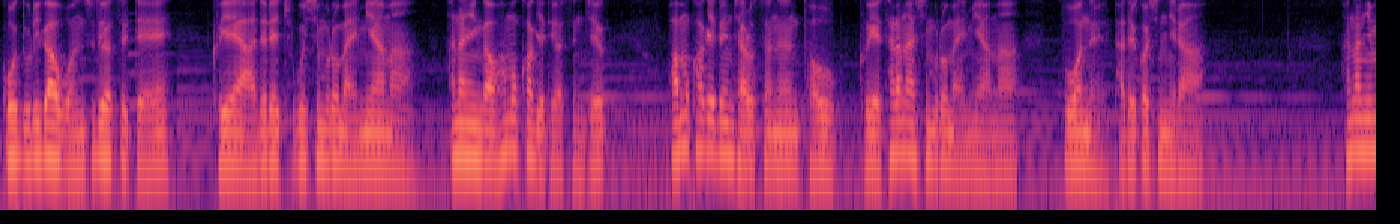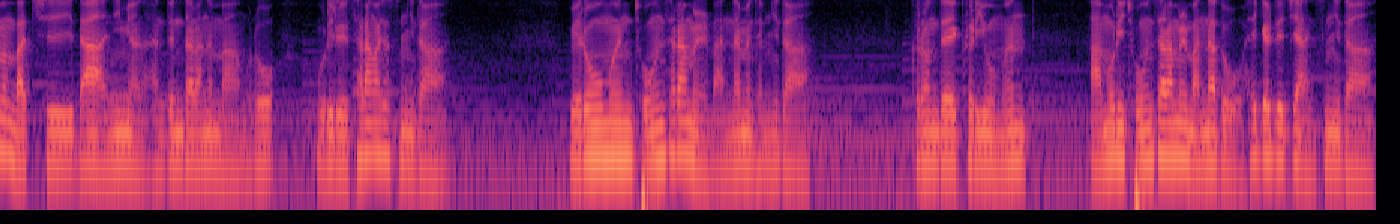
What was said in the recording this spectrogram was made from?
곧 우리가 원수 되었을 때에 그의 아들의 죽으심으로 말미암아 하나님과 화목하게 되었은즉 화목하게 된 자로서는 더욱 그의 살아나심으로 말미암아 구원을 받을 것이니라. 하나님은 마치 나 아니면 안 된다라는 마음으로 우리를 사랑하셨습니다. 외로움은 좋은 사람을 만나면 됩니다. 그런데 그리움은 아무리 좋은 사람을 만나도 해결되지 않습니다.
